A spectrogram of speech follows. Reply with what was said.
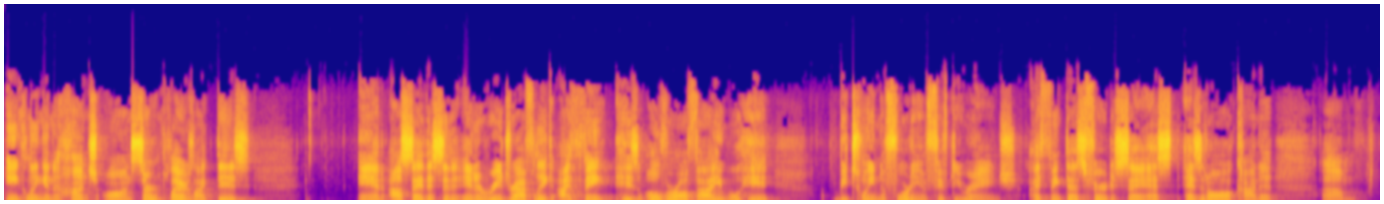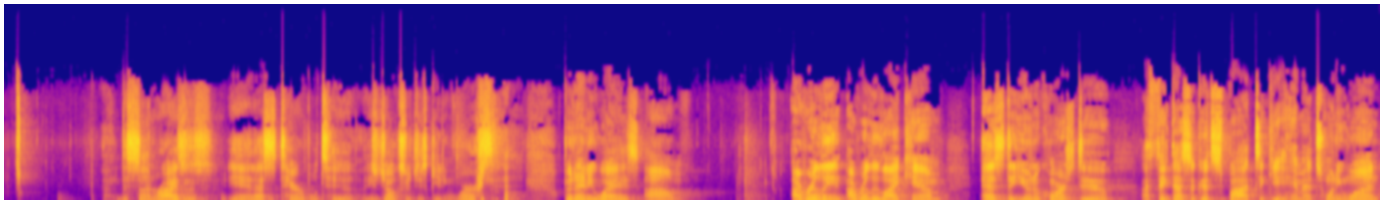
inkling and a hunch on certain players like this. And I'll say this in a redraft league, I think his overall value will hit between the 40 and 50 range. I think that's fair to say as as it all kind of um, the sun rises. Yeah, that's terrible too. These jokes are just getting worse. But anyways, um, I really I really like him as the unicorns do. I think that's a good spot to get him at 21.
